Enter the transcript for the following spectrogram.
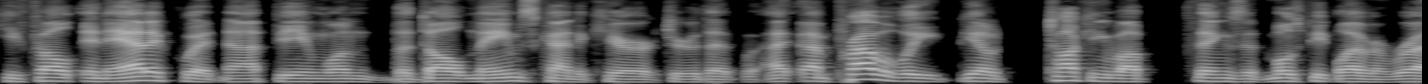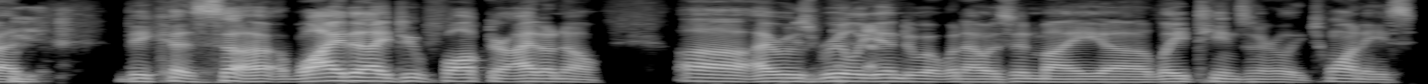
he felt inadequate, not being one the Dalton Ames kind of character. That I, am probably you know talking about things that most people haven't read, because uh, why did I do Faulkner? I don't know. Uh, I was really into it when I was in my uh, late teens and early twenties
